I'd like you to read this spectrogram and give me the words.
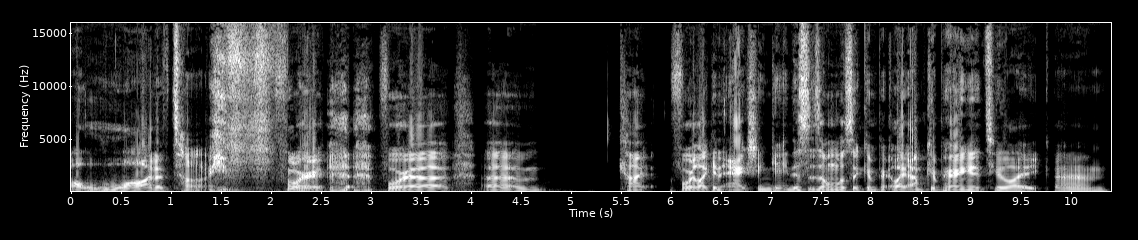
a lot of time for for a um kind for like an action game. This is almost a compare like I'm comparing it to like um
